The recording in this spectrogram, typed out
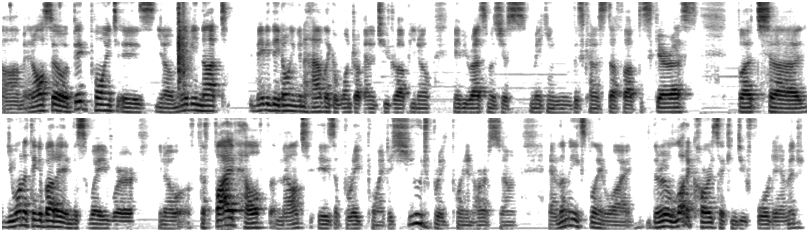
Um, and also a big point is, you know, maybe not maybe they don't even have like a one drop and a two drop, you know, maybe is just making this kind of stuff up to scare us. But uh, you want to think about it in this way where, you know, the 5 health amount is a breakpoint, a huge breakpoint in Hearthstone. And let me explain why. There are a lot of cards that can do 4 damage,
